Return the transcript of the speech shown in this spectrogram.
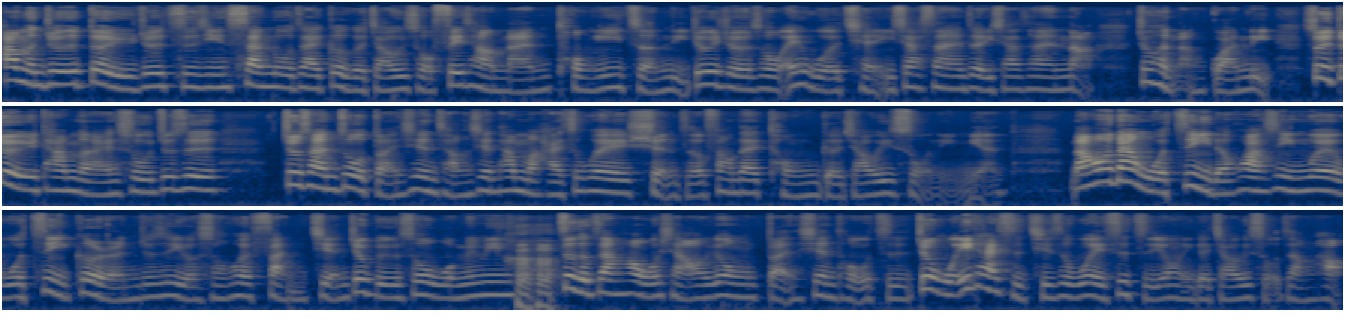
他们就是对于就是资金散落在各个交易所非常难统一整理，就会觉得说，哎，我的钱一下散在这，一下散在那，就很难管理。所以对于他们来说，就是就算做短线、长线，他们还是会选择放在同一个交易所里面。然后，但我自己的话，是因为我自己个人就是有时候会犯贱，就比如说我明明 这个账号我想要用短线投资，就我一开始其实我也是只用一个交易所账号，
